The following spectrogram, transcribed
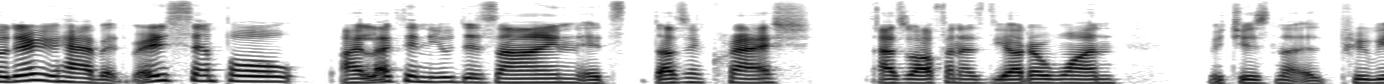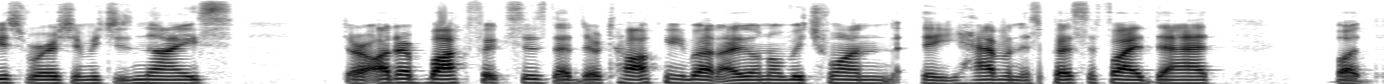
So there you have it. Very simple. I like the new design. It doesn't crash as often as the other one, which is the previous version, which is nice. There are other bug fixes that they're talking about. I don't know which one. They haven't specified that. But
